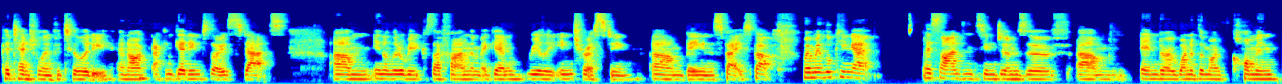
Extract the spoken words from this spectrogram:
potential infertility. And I, I can get into those stats um, in a little bit because I find them, again, really interesting um, being in the space. But when we're looking at the signs and symptoms of um, endo, one of the most common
